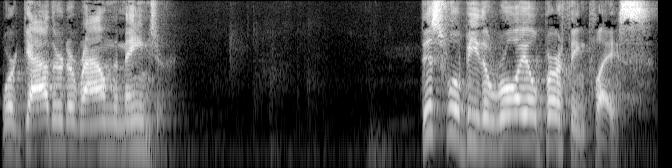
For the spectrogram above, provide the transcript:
were gathered around the manger. This will be the royal birthing place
